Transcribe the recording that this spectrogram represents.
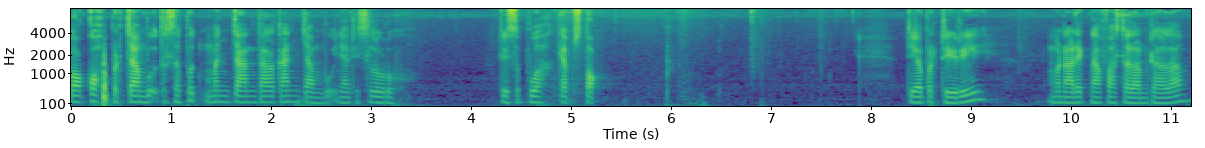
tokoh bercambuk tersebut mencantelkan cambuknya di seluruh di sebuah capstock. Dia berdiri, menarik nafas dalam-dalam,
